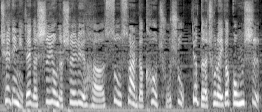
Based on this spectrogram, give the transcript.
确定你这个适用的税率和速算的扣除数，就得出了一个公式。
